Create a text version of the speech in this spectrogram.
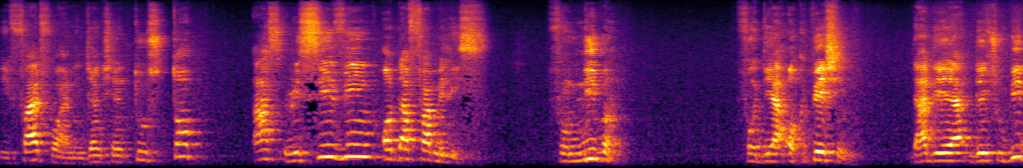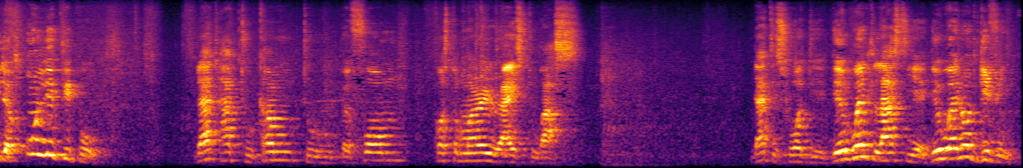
he filed for an injunction to stop us receiving other families from Nima for their occupation. That they, are, they should be the only people that had to come to perform customary rites to us. That is what they, they went last year. They were not giving.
